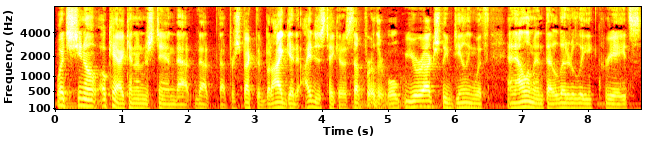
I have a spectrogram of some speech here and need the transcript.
Which, you know, okay, I can understand that, that, that perspective, but I get it. I just take it a step further. Well, you're actually dealing with an element that literally creates,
